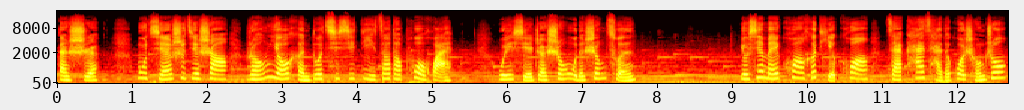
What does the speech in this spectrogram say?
但是。目前世界上仍有很多栖息地遭到破坏，威胁着生物的生存。有些煤矿和铁矿在开采的过程中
